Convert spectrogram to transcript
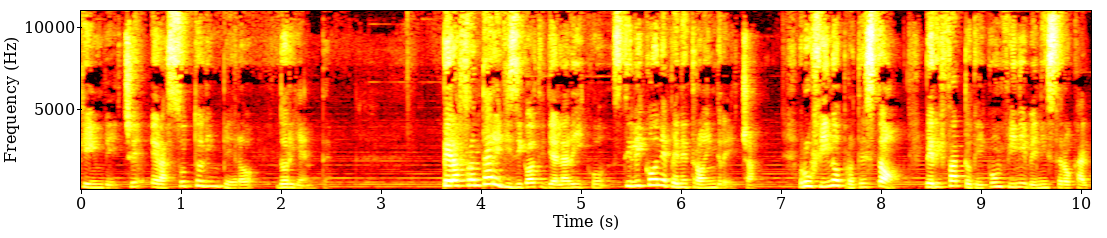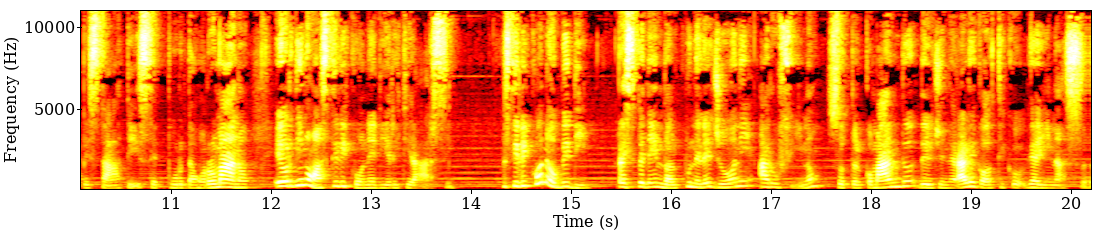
che invece era sotto l'impero d'Oriente. Per affrontare i Visigoti di Alarico, Stilicone penetrò in Grecia. Rufino protestò per il fatto che i confini venissero calpestati, seppur da un romano, e ordinò a Stilicone di ritirarsi. Stilicone obbedì, rispedendo alcune legioni a Rufino sotto il comando del generale gotico Gainas,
